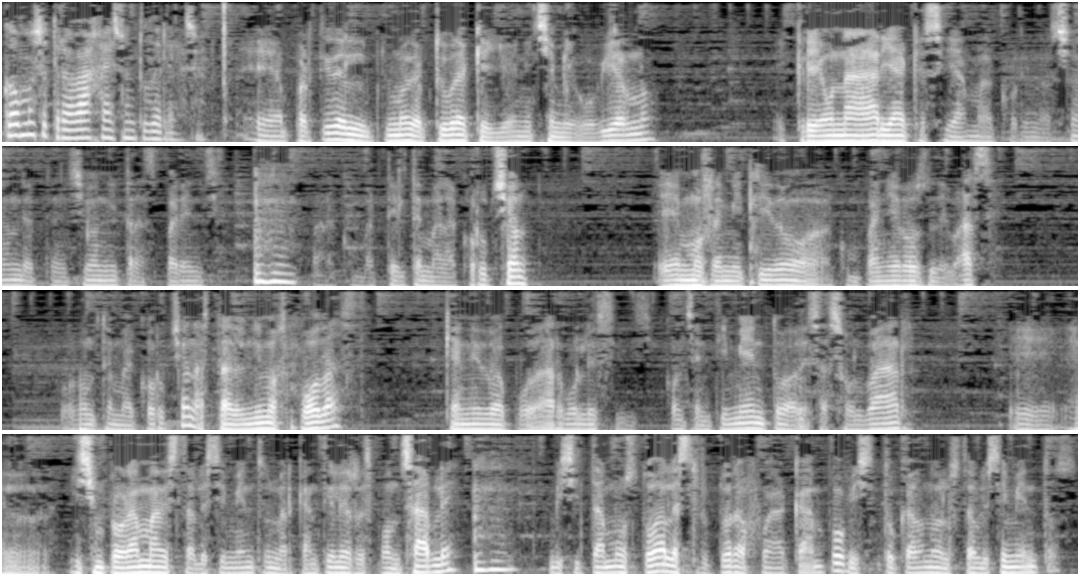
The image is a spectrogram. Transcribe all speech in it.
¿Cómo se trabaja eso en tu delegación? Eh, a partir del 1 de octubre que yo inicié mi gobierno, creé una área que se llama Coordinación de Atención y Transparencia para combatir el tema de la corrupción. Hemos remitido a compañeros de base por un tema de corrupción, hasta los mismos podas que han ido a podar árboles y sin consentimiento, a desasolvar. Eh, hice un programa de establecimientos mercantiles responsable. Visitamos toda la estructura, fue a campo, visitó cada uno de los establecimientos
